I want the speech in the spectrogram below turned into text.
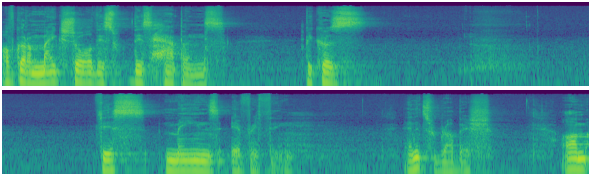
I've got to make sure this, this happens because this means everything. And it's rubbish. I'm,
